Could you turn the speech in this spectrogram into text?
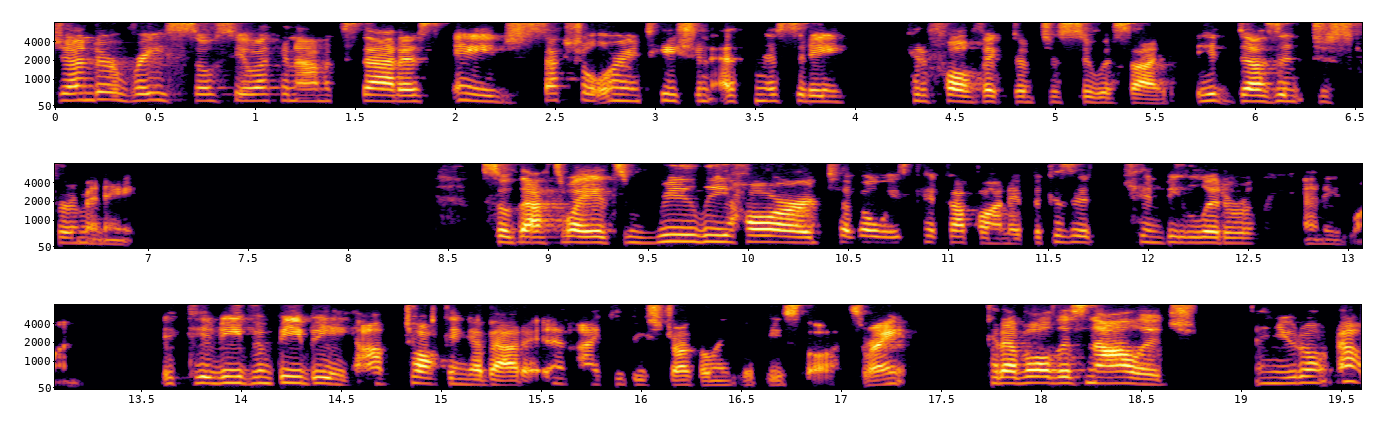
gender, race, socioeconomic status, age, sexual orientation, ethnicity, can fall victim to suicide. It doesn't discriminate. So that's why it's really hard to always pick up on it because it can be literally anyone. It could even be me. I'm talking about it and I could be struggling with these thoughts, right? Could have all this knowledge and you don't know.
